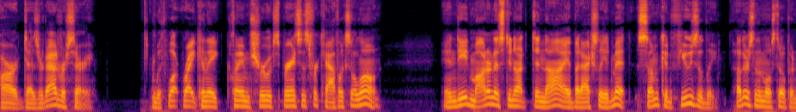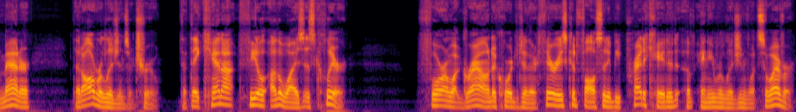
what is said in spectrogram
our desert adversary? With what right can they claim true experiences for Catholics alone? Indeed, modernists do not deny, but actually admit, some confusedly, others in the most open manner, that all religions are true. That they cannot feel otherwise is clear. For on what ground, according to their theories, could falsity be predicated of any religion whatsoever?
